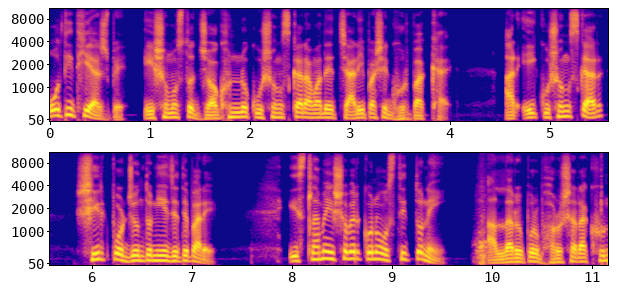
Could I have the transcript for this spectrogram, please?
অতিথি আসবে। এই সমস্ত জঘন্য কুসংস্কার আমাদের চারিপাশে ঘুরপাক খায়। আর এই কুসংস্কার শির্ক পর্যন্ত নিয়ে যেতে পারে। ইসলামে এসবের কোনো অস্তিত্ব নেই। আল্লাহর উপর ভরসা রাখুন,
